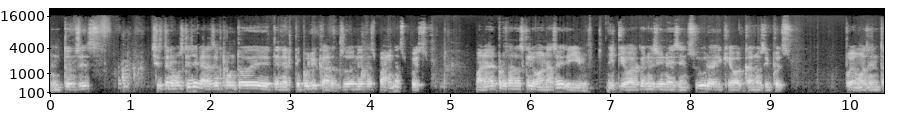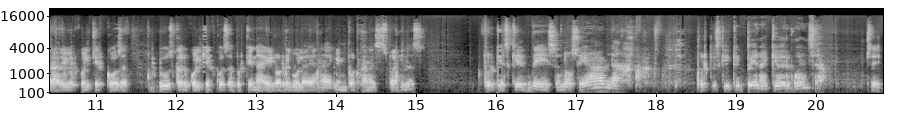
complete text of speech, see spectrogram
Entonces, si tenemos que llegar a ese punto de tener que publicar todo en esas páginas, pues van a haber personas que lo van a hacer y, y qué bacano si no hay censura y qué bacano si pues podemos entrar y ver cualquier cosa y buscar cualquier cosa porque nadie lo regula y a nadie le importan esas páginas. Porque es que de eso no se habla. Porque es que qué pena, qué vergüenza. Sí,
